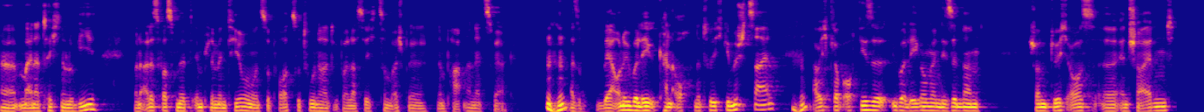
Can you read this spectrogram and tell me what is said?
äh, meiner Technologie und alles, was mit Implementierung und Support zu tun hat, überlasse ich zum Beispiel einem Partnernetzwerk. Mhm. Also wäre auch eine Überlegung, kann auch natürlich gemischt sein, mhm. aber ich glaube auch diese Überlegungen, die sind dann schon durchaus äh, entscheidend,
